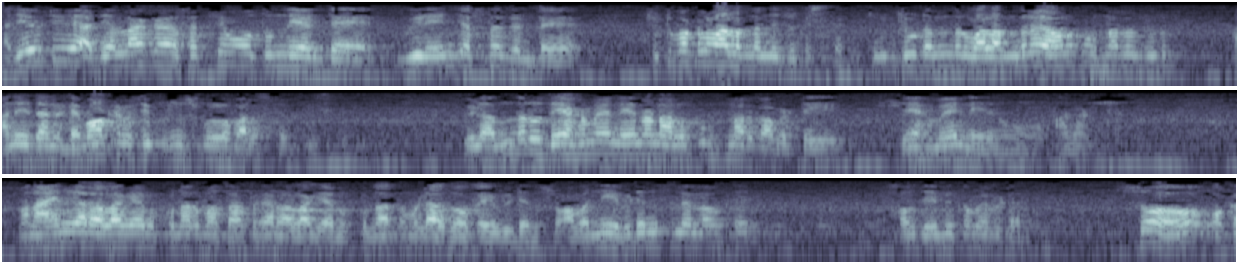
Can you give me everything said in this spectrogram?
అదేమిటి? అది ఎలాగా సత్యం అవుతుంది అంటే వీడు ఏం చేస్తాడంటే చుట్టుపక్కల వాళ్ళందరినీ చూపిస్తాడు. చూడందరూ వాళ్ళందరూ ఏమనుకుంటున్నారో చూడు. అని దాన్ని డెమోక్రసీ ప్రిన్సిపల్లో పరుస్తాడు తీసుకెళ్ళి వీళ్ళందరూ దేహమే నేనని అనుకుంటున్నారు కాబట్టి దేహమే నేను అని అంటాడు. మన నాయనగారు అలాగే అనుకున్నారు మా తాతగారు అలాగే అనుకున్నారు మళ్ళీ అదొక ఎవిడెన్స్ అవన్నీ ఎవిడెన్స్లు ఎలా అవుతాయి how they become evidence so ఒక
